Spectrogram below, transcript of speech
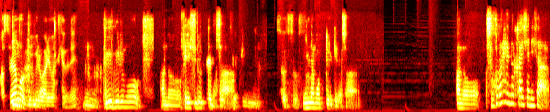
まあ、それはもう Google もありますけどね。うん。Google も、あの、Facebook もさ、そうそうそう。みんな持ってるけどさ、あの、そこら辺の会社にさ、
